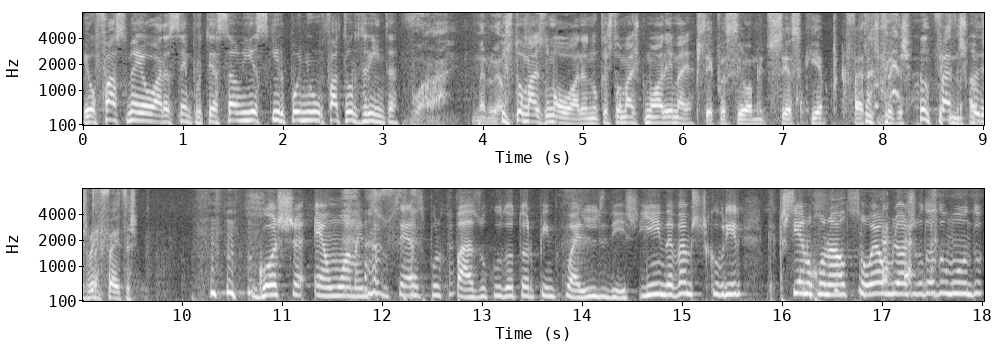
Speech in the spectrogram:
eu faço meia hora sem proteção e a seguir ponho o fator 30. voilà, Manuel. E estou mais uma hora, nunca estou mais que uma hora e meia. Por isso é que você é o homem de sucesso que é, porque faz as coisas, faz as coisas bem feitas. Gocha é um homem de sucesso porque faz o que o Dr. Pinto Coelho lhe diz. E ainda vamos descobrir que Cristiano Ronaldo só é o melhor jogador do mundo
